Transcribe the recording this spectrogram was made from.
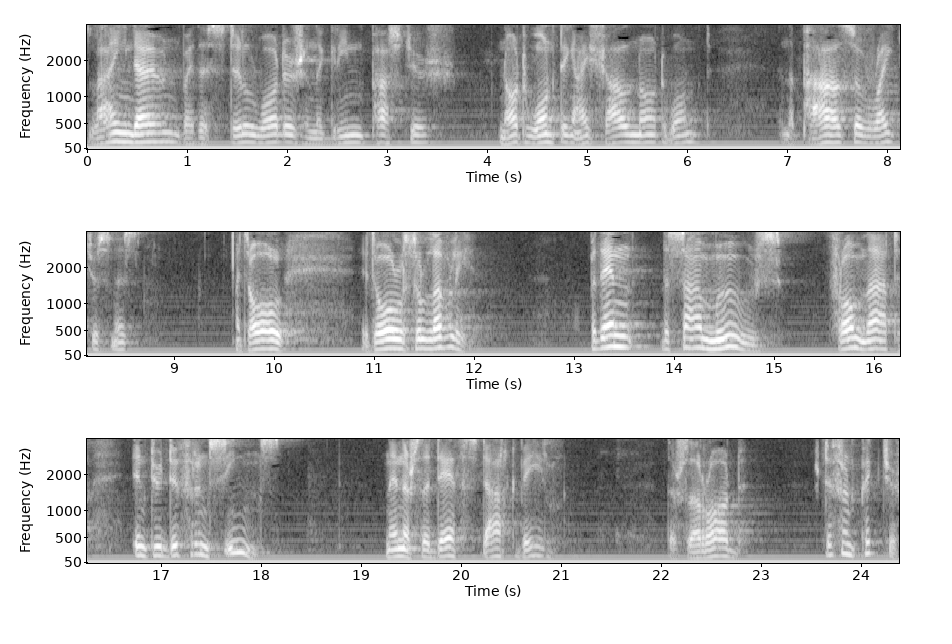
lying down by the still waters and the green pastures, not wanting, I shall not want, in the paths of righteousness. It's all, it's all so lovely. But then the psalm moves from that into different scenes. And then there's the death's dark vale. There's the rod. There's different pictures.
